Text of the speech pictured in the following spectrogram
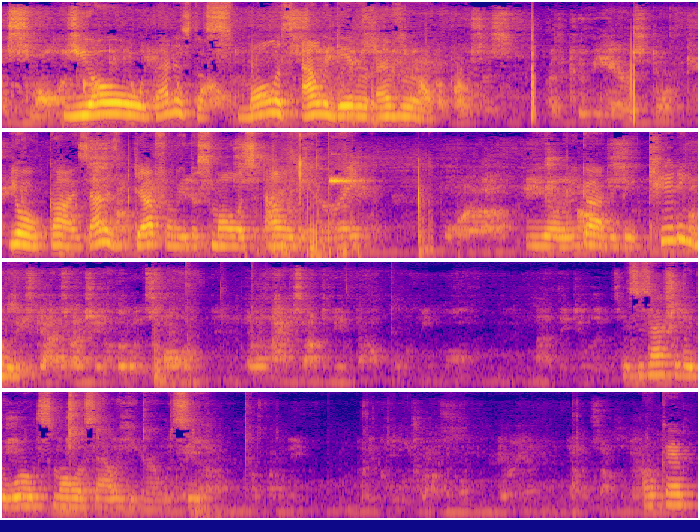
the smallest. Yo, that is that in is the world. smallest alligator ever. Alcabrosis or the Cuvier's dorcate. Yo, guys, that is definitely the smallest alligator, right? Uh, Yo, you gotta be kidding me. These guys are actually a little bit smaller. They will max out to be about four feet long. Uh, they do live in some This is actually the world's smallest alligator I would see. pretty cool tropical area down in South America. Okay,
